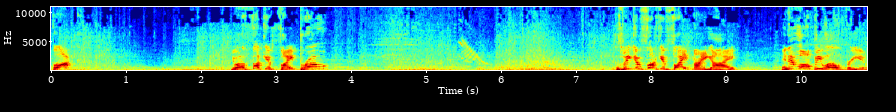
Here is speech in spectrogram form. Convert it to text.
Fuck! You wanna fucking fight, bro? Cause we can fucking fight, my guy! And it won't be well for you!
